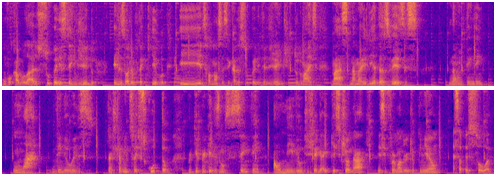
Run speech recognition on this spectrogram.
um vocabulário super estendido, eles olham para aquilo e eles falam, nossa, esse cara é super inteligente e tudo mais. Mas na maioria das vezes não entendem um A, entendeu? Eles praticamente só escutam, porque porque eles não se sentem ao nível de chegar e questionar esse formador de opinião, essa pessoa,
